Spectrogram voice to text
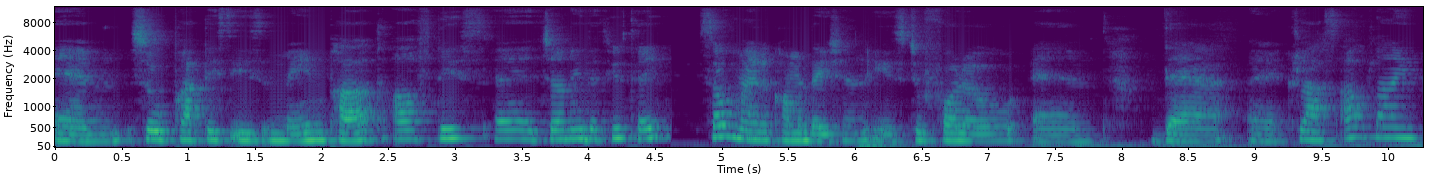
Um, so practice is a main part of this uh, journey that you take. So my recommendation is to follow um, the uh, class outline,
